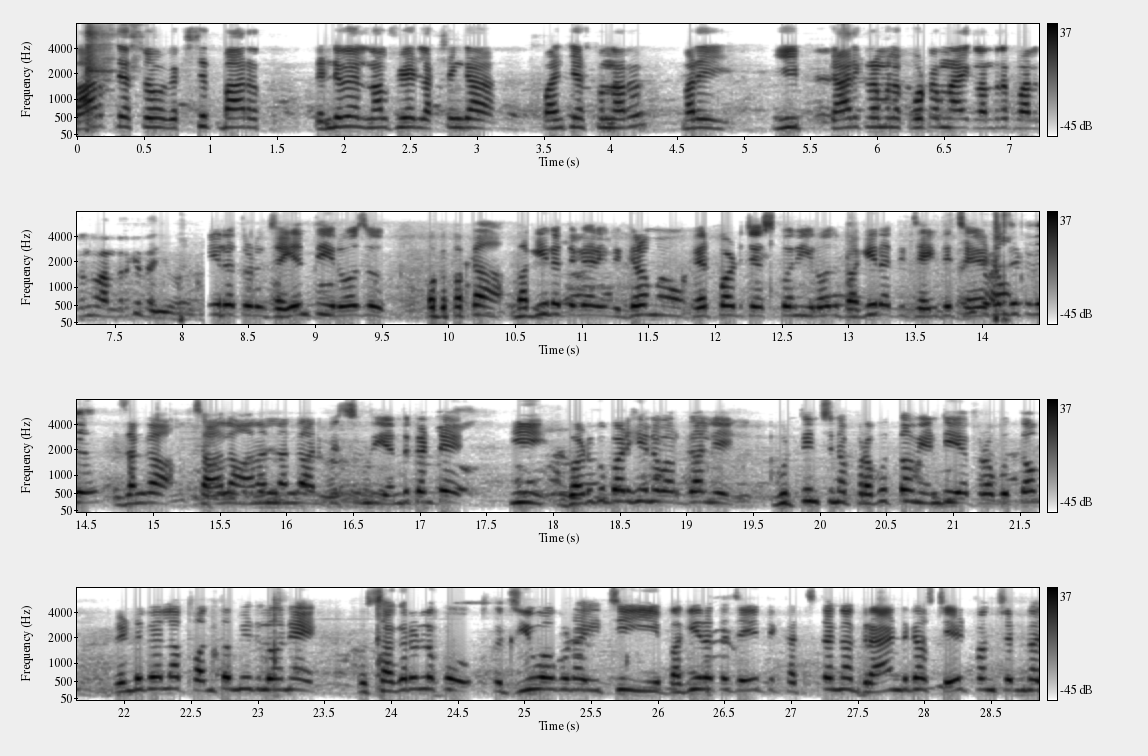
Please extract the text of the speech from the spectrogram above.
భారతదేశం వికసిత్ భారత్ రెండు వేల నలభై ఏడు లక్ష్యంగా పనిచేస్తున్నారు. మరి ఈ కార్యక్రమంలో కూటమి నాయకులు అందరూ పాల్గొన్నారు. అందరికీ ధన్యవాదాలు. భగీరథుడు జయంతి ఈ రోజు ఒక పక్క భగీరథ గారి విగ్రహం ఏర్పాటు చేసుకొని ఈ రోజు భగీరథి జయంతి చేయడం నిజంగా చాలా ఆనందంగా అనిపిస్తుంది. ఎందుకంటే ఈ బడుగు బలహీన వర్గాల్ని గుర్తించిన ప్రభుత్వం ఎన్డీఏ ప్రభుత్వం రెండు వేల పంతొమ్మిదిలోనే సగరులకు ఒక జీవో కూడా ఇచ్చి ఈ భగీరథ జయంతి ఖచ్చితంగా గ్రాండ్గా స్టేట్ ఫంక్షన్గా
